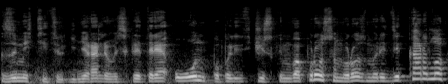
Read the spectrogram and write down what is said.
Заместитель генерального секретаря ООН по политическим вопросам Розмари Ди Карло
